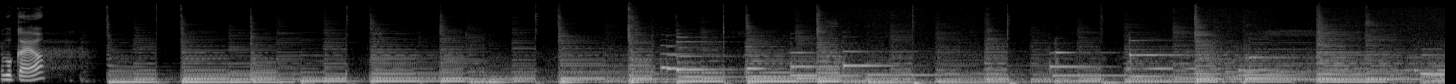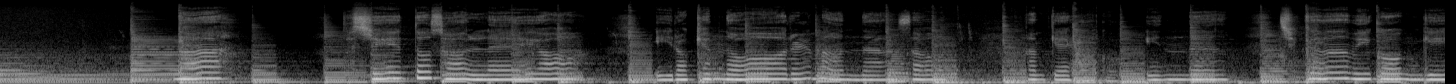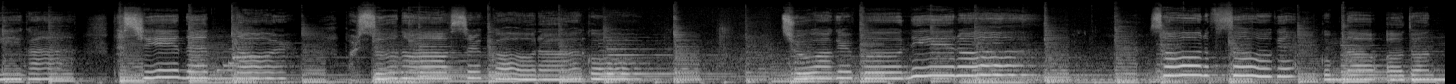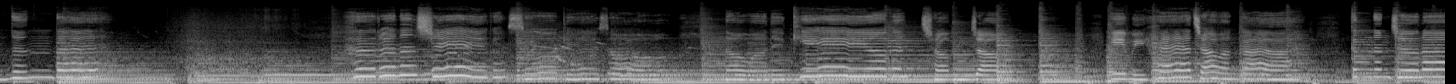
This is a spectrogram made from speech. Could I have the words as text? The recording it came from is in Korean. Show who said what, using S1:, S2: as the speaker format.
S1: 해볼까요?
S2: 또 설레요 이렇게 너를 만나서 함께하고 있는 지금 이 공기가 다시 내널볼 순 없을 거라고. 추억일 뿐이라 서랍 속에 꼭 넣어뒀는데 흐르는 시간 속에서 너와 내 기억은 점점 이미 해져와가. 끝난 줄 알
